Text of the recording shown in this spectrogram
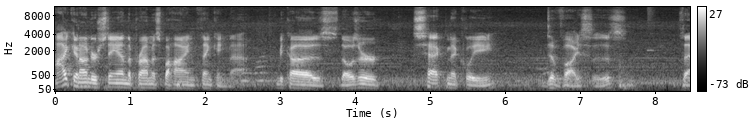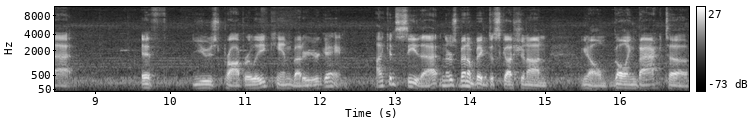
I can understand the premise behind thinking that because those are technically devices that, if used properly, can better your game. I can see that, and there's been a big discussion on, you know, going back to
